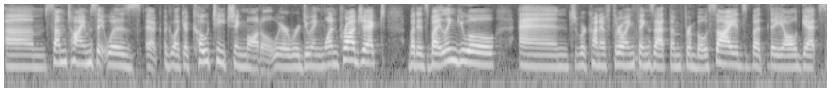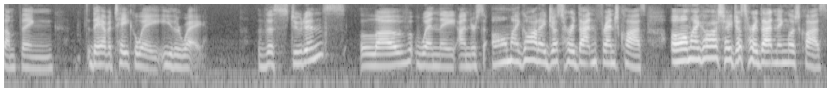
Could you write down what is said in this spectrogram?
Um, sometimes it was a, like a co-teaching model where we're doing one project, but it's bilingual and we're kind of throwing things at them from both sides, but they all get something, they have a takeaway either way the students love when they understand, oh my God, I just heard that in French class. Oh my gosh, I just heard that in English class.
